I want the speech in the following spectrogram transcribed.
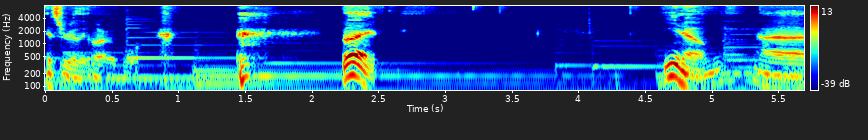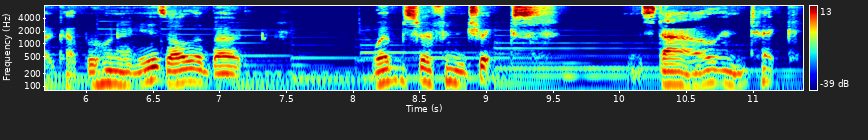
It's really horrible. but you know, uh, Kapahuna is all about web surfing tricks, and style, and tech.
